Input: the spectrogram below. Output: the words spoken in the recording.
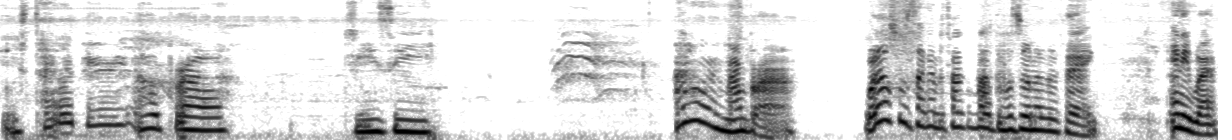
It was Tyler Perry, Oprah, Jeezy. I don't remember. What else was I going to talk about? There was another thing. Anyway,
